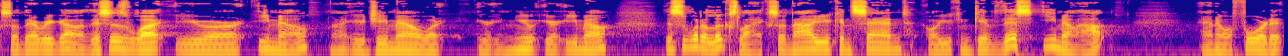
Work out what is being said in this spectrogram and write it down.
So there we go. This is what your email, right, your Gmail, what your new your email. This is what it looks like. So now you can send or you can give this email out and it will forward it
